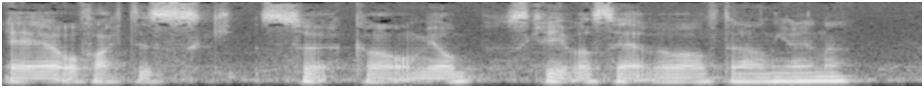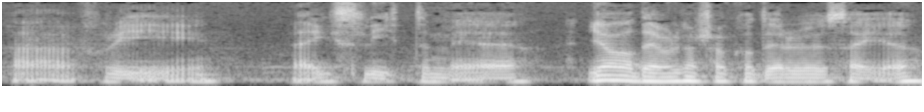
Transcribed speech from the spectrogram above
er å faktisk søke om jobb, skrive CV og alt det der greiene. Eh, fordi jeg sliter med Ja, det er vel kanskje akkurat det du sier.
